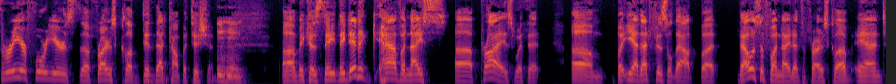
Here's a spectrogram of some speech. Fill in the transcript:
three or four years the Friars Club did that competition. Mm-hmm. Uh, because they they did have a nice uh, prize with it, um, but yeah, that fizzled out. But that was a fun night at the Friars Club, and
